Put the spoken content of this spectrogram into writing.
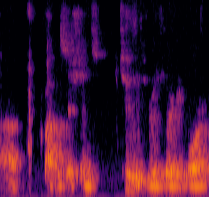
uh, propositions two through 34?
